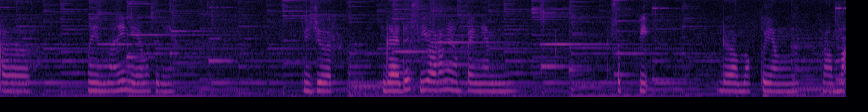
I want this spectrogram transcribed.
uh, main-main ya maksudnya jujur nggak ada sih orang yang pengen sepi dalam waktu yang lama.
